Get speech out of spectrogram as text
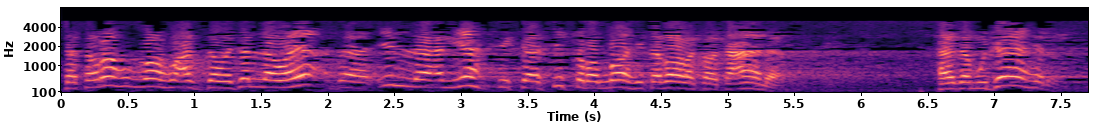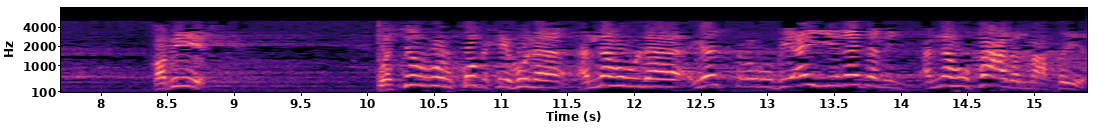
ستراه الله عز وجل ويأبى إلا أن يهتك ستر الله تبارك وتعالى. هذا مجاهر قبيح. وسر القبح هنا أنه لا يشعر بأي ندم أنه فعل المعصية.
